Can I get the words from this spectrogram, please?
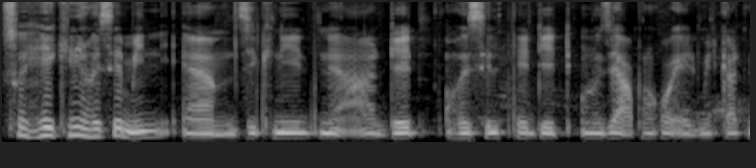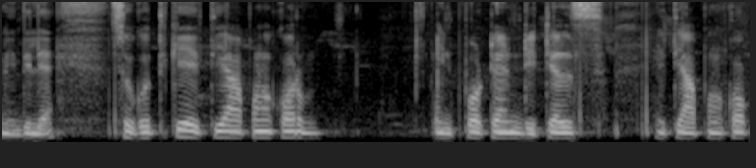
চ' সেইখিনি হৈছে মেইন যিখিনি ডেট হৈছিল সেই ডেট অনুযায়ী আপোনালোকক এডমিট কাৰ্ড নিদিলে। চ' গতিকে এতিয়া আপোনালোকৰ ইম্পৰ্টেণ্ট ডিটেইলছ এতিয়া আপোনালোকক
